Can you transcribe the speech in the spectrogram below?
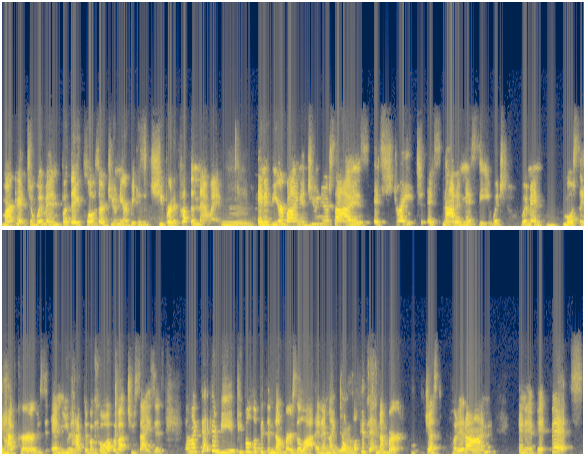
market to women, but they close our junior because it's cheaper to cut them that way. Mm. And if you're buying a junior size, it's straight. It's not a missy, which women mostly have curves and you have to go up about two sizes and like that can be people look at the numbers a lot. And I'm like, don't look at that number. Just put it on. And if it fits,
